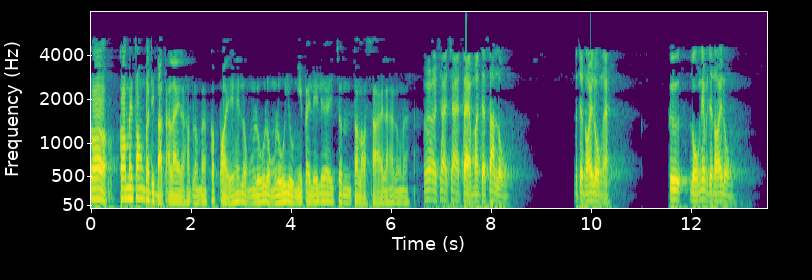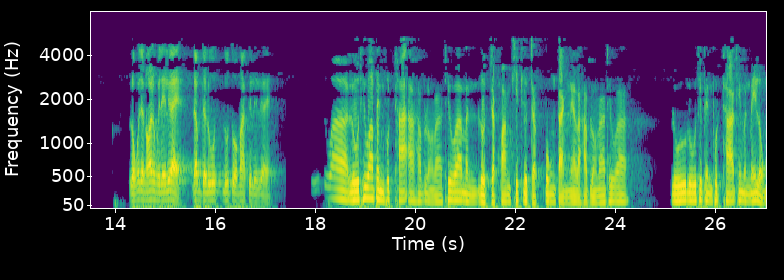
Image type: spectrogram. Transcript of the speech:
ก็ก็ไม่ต้องปฏิบัติอะไรหรอกครับหลวงตาก็ปล่อยให้หลงรู้ หลงรู้อยู่งี้ไปเรื่อยๆจนตลอดสายแล้วฮะหลวงตาเออใช่ใช่แต่มันจะสั้นลง มันจะน้อยลงไงคือหลงเนี่ยมันจะน้อยลง หลงมันจะน้อยลงไปเรื่อยๆ แล้วมันจะรู้รู้ตัวมากขึ้นเรื่อยๆที่ว่ารู้ที่ว่าเป็นพุทธะอะครับหลวงตาที่ว่ามันหลุดจากความคิดหลุดจากปรุงแต่งเนี่ยแหละครับ หลวงตาที่ว่า รู้รู้ที่เป็นพุทธะที่มันไม่หลง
